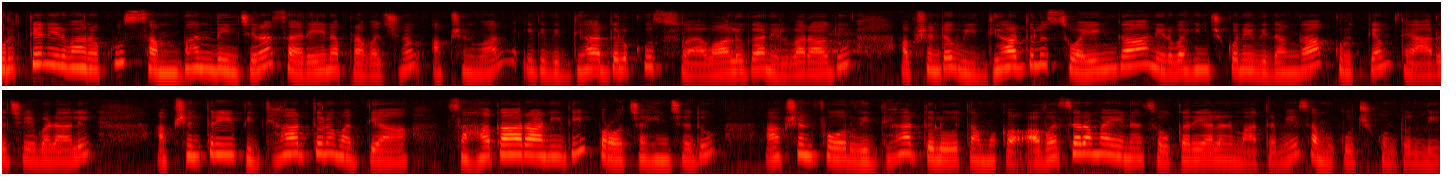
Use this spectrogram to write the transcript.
కృత్య నిర్వహణకు సంబంధించిన సరైన ప్రవచనం ఆప్షన్ వన్. ఇది విద్యార్థులకు సవాలుగా నిలవరాదు. ఆప్షన్ టూ విద్యార్థులు స్వయంగా నిర్వహించుకునే విధంగా కృత్యం తయారు చేయబడాలి. ఆప్షన్ త్రీ విద్యార్థుల మధ్య సహకారానికి ప్రోత్సహించదు. ఆప్షన్ ఫోర్ విద్యార్థులు తమకు అవసరమైన సౌకర్యాలను మాత్రమే సమకూర్చుకుంటుంది.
